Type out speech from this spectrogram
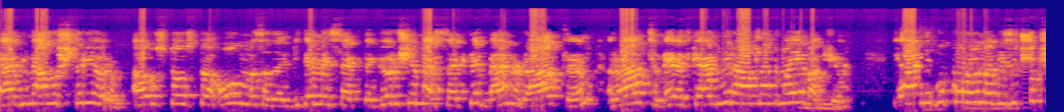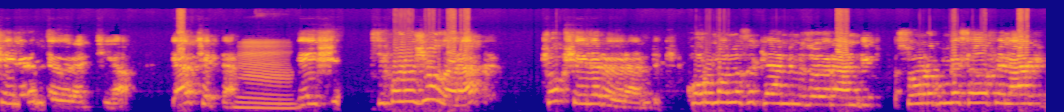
Kendimi alıştırıyorum. Ağustos'ta olmasa da gidemesek de görüşemezsek de ben rahatım. Rahatım. Evet kendimi rahatlatmaya bakıyorum. Yani bu korona bizi çok şeylere de öğretti ya. Gerçekten Hmm. değişik psikoloji olarak çok şeyler öğrendik. Korumamızı kendimiz öğrendik. Sonra bu mesafeler,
